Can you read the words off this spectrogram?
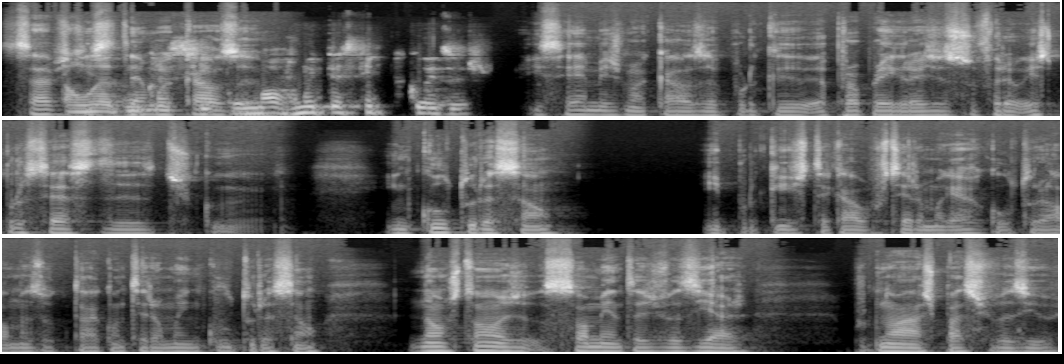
Sabes então, que isso é uma causa. move muito esse tipo de coisas. Isso é a mesma causa porque a própria Igreja sofreu este processo de, de inculturação e porque isto acaba por ser uma guerra cultural, mas o que está a acontecer é uma inculturação. Não estão somente a esvaziar, porque não há espaços vazios,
